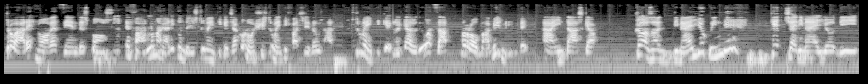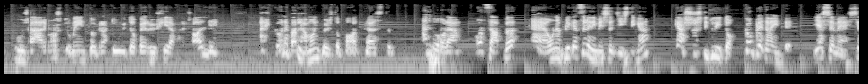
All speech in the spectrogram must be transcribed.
trovare nuove aziende sponsor e farlo magari con degli strumenti che già conosci, strumenti facili da usare, strumenti che nel caso di WhatsApp probabilmente hai in tasca. Cosa di meglio quindi? Che c'è di meglio di usare uno strumento gratuito per riuscire a fare soldi? Ecco, ne parliamo in questo podcast. Allora, WhatsApp è un'applicazione di messaggistica che ha sostituito completamente gli SMS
